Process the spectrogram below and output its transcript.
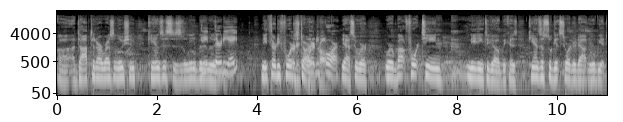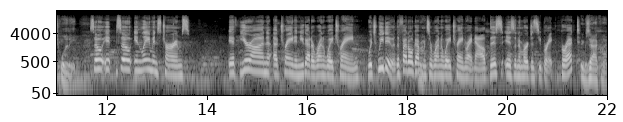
uh, adopted our resolution. Kansas is a little bit Need of a, 38? Need 34, to start. 34. Yeah, so we're we're about 14 needing to go because Kansas will get sorted out and we'll be at 20. So, it, so in layman's terms, if you're on a train and you got a runaway train, which we do, the federal government's a runaway train right now. This is an emergency brake, correct? Exactly,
